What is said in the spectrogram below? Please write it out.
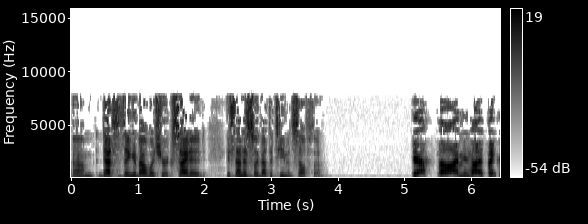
Um, that's the thing about what you're excited. It's not necessarily about the team itself, though. Yeah, no, I mean, I think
